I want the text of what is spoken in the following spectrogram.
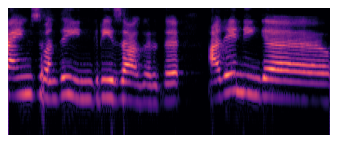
டைம்ஸ் வந்து இன்க்ரீஸ் ஆகுறது. அதே நீங்கள்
